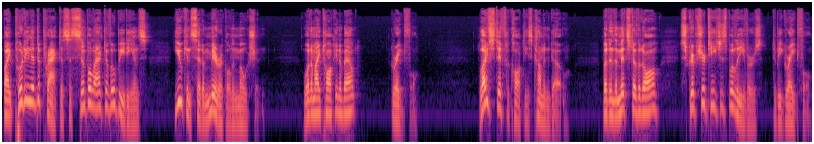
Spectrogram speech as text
By putting into practice a simple act of obedience, you can set a miracle in motion. What am I talking about? Grateful. Life's difficulties come and go, but in the midst of it all, Scripture teaches believers to be grateful.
